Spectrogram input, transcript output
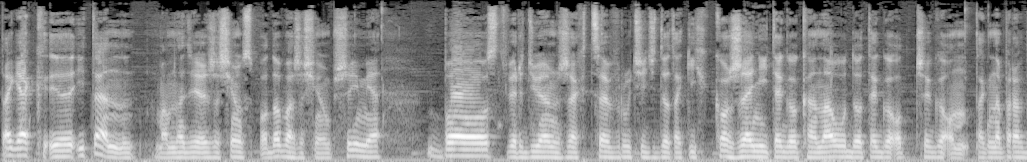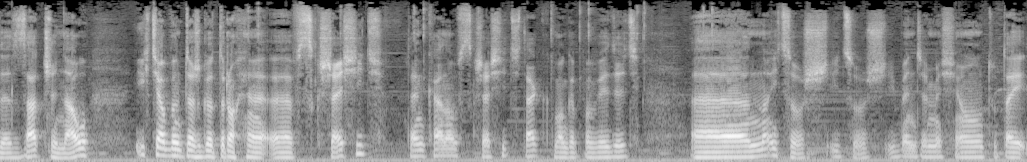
tak jak e, i ten. Mam nadzieję, że się spodoba, że się przyjmie, bo stwierdziłem, że chcę wrócić do takich korzeni tego kanału, do tego od czego on tak naprawdę zaczynał i chciałbym też go trochę wskrzesić, ten kanał wskrzesić, tak mogę powiedzieć. E, no i cóż, i cóż, i będziemy się tutaj...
